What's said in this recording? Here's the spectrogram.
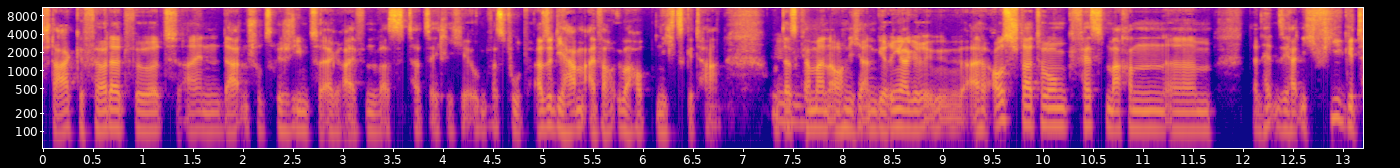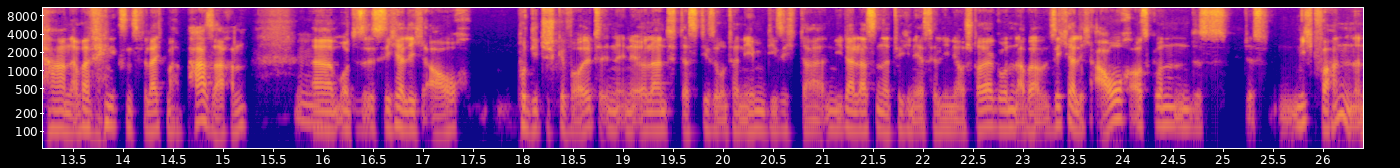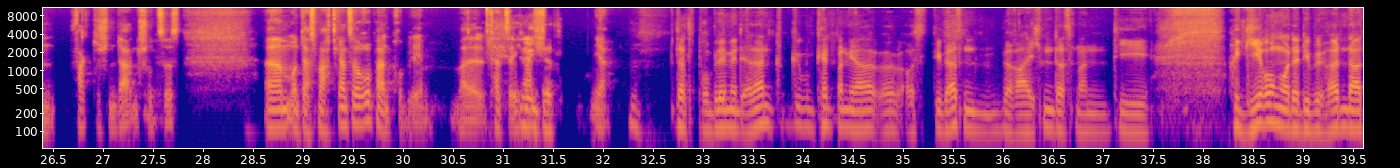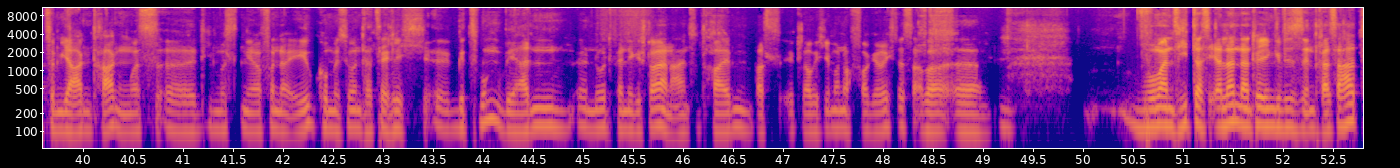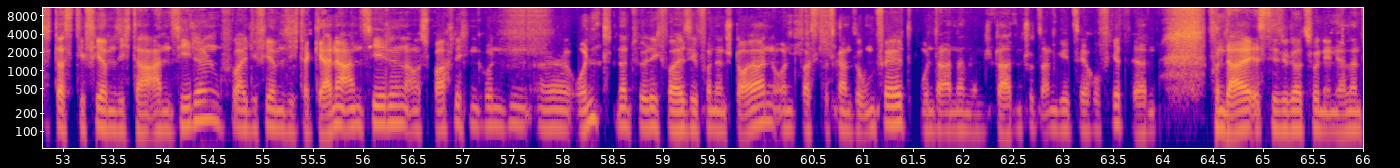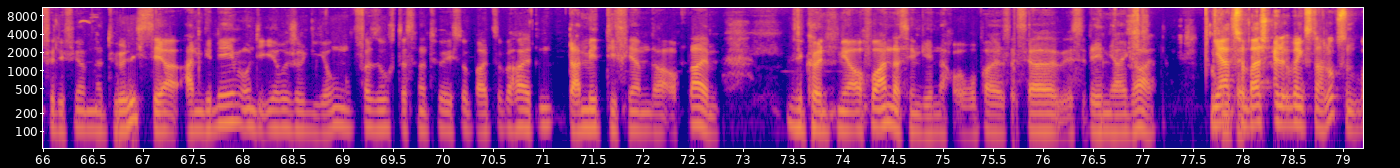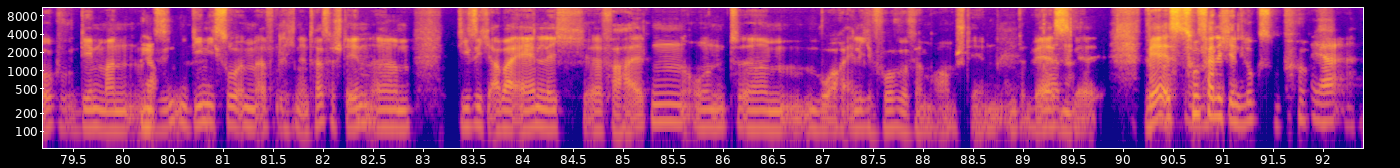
stark gefördert wird, ein Datenschutzregime zu ergreifen, was tatsächlich hier irgendwas tut. Also die haben einfach überhaupt nichts getan. Und mhm. das kann man auch nicht an geringer Ausstattung festmachen. Ähm, dann hätten sie halt nicht viel getan, aber wenigstens vielleicht mal ein paar Sachen. Mhm. Ähm, und es ist sicherlich auch politisch gewollt in, in Irland, dass diese Unternehmen, die sich da niederlassen, natürlich in erster Linie aus Steuergründen, aber sicherlich auch aus Gründen des, des nicht vorhandenen faktischen Datenschutzes, mhm ähm, und das macht ganz Europa ein Problem, weil tatsächlich, ja. Das, ja. das Problem mit Irland kennt man ja äh, aus diversen Bereichen, dass man die Regierung oder die Behörden da zum Jagen tragen muss. Äh, die mussten ja von der EU-Kommission tatsächlich äh, gezwungen werden, notwendige Steuern einzutreiben, was, glaube ich, immer noch vor Gericht ist, aber äh, wo man sieht, dass Irland natürlich ein gewisses Interesse hat, dass die Firmen sich da ansiedeln, weil die Firmen sich da gerne ansiedeln aus sprachlichen Gründen äh, und natürlich, weil sie von den Steuern und was das ganze Umfeld, unter anderem wenn Datenschutz angeht, sehr hofiert werden. Von daher ist die Situation in Irland für die Firmen natürlich sehr angenehm und die irische Regierung versucht das natürlich so beizubehalten, damit die Firmen da auch bleiben. Sie könnten ja auch woanders hingehen nach Europa. Es ist ja, ist denen ja egal. Ja, zum Beispiel übrigens nach Luxemburg, denen man, ja. die nicht so im öffentlichen Interesse stehen, mhm. ähm, die sich aber ähnlich äh, verhalten und ähm, wo auch ähnliche Vorwürfe im Raum stehen. Und wer ja, ist, wer, wer ist zufällig in Luxemburg? Ja,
